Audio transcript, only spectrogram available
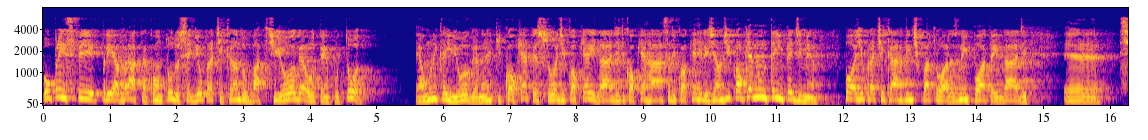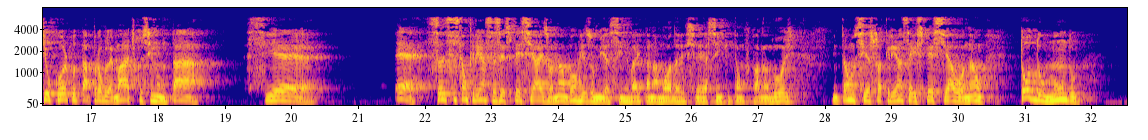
O príncipe Priyavrata, contudo, seguiu praticando Bhakti Yoga o tempo todo. É a única yoga né, que qualquer pessoa de qualquer idade, de qualquer raça, de qualquer religião, de qualquer. não tem impedimento. Pode praticar 24 horas, não importa a idade, é, se o corpo está problemático, se não está, se é é, se são crianças especiais ou não, vamos resumir assim, vai estar tá na moda, é assim que estão falando hoje. Então, se a sua criança é especial ou não, todo mundo,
